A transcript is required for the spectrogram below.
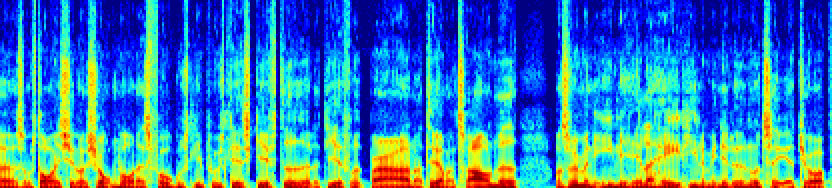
øh, som står i en situation, hvor deres fokus lige pludselig er skiftet, eller de har fået børn, og det har man travlt med, og så vil man egentlig hellere have et helt almindeligt lønmodtagerjob,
